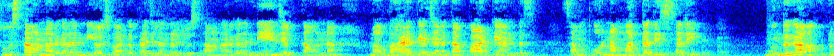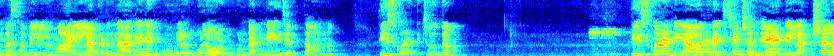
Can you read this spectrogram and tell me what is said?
చూస్తూ ఉన్నారు కదా నియోజకవర్గ ప్రజలందరూ చూస్తూ ఉన్నారు కదా నేను చెప్తా ఉన్నా మా భారతీయ జనతా పార్టీ అంత సంపూర్ణ మద్దతు ఇస్తుంది. ముందుగా మా కుటుంబ సభ్యులు మా ఇల్లు అక్కడ ఉంది అదే నేను కూలో కూల కొట్టుకుంటాను నేను చెప్తా ఉన్నా. తీసుకురండి చూద్దాం. తీసుకురండి ఎవరోడు ఎక్స్టెన్షన్ చేయండి లక్షల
